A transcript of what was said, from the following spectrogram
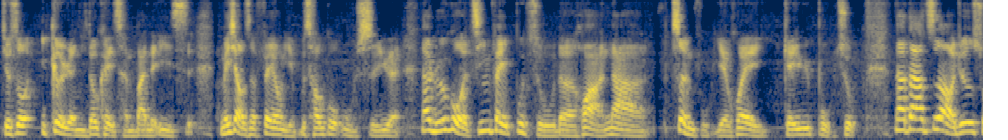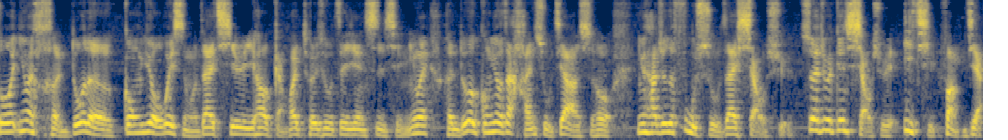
就说一个人你都可以成班的意思，每小时费用也不超过五。十元。那如果经费不足的话，那政府也会给予补助。那大家知道，就是说，因为很多的公幼为什么在七月一号赶快推出这件事情？因为很多的公幼在寒暑假的时候，因为它就是附属在小学，所以就会跟小学一起放假。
